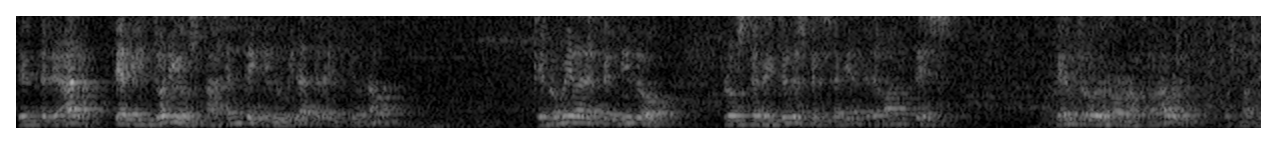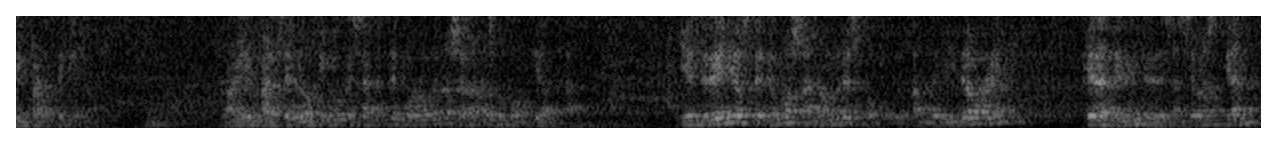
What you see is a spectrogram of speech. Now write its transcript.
de entregar territorios a gente que le hubiera traicionado? ¿Que no hubiera defendido los territorios que les había entregado antes dentro de lo razonable? Pues más bien parece que no. Mí me parece lógico que esa gente por lo menos se ganó su confianza. Y entre ellos tenemos a nombres como Johan de Vidaurre, que era teniente de San Sebastián,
